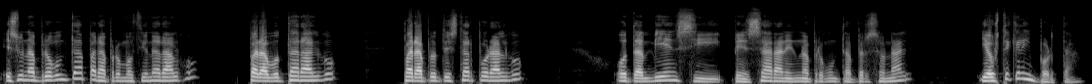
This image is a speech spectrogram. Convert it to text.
¿Es una pregunta para promocionar algo? ¿Para votar algo? ¿Para protestar por algo? O también si pensaran en una pregunta personal, ¿y a usted qué le importa?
